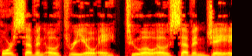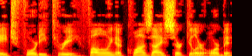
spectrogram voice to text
470308-2007 JH43 following a quasi-circular orbit.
